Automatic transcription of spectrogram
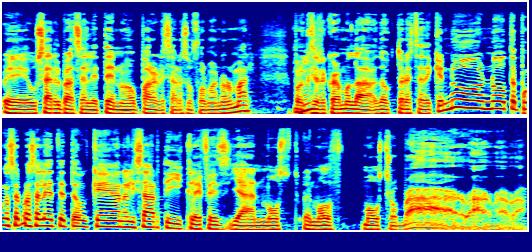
eh, usar el brazalete de nuevo para regresar a su forma normal. Porque si recordamos la doctora está de que no, no te pongas el brazalete, tengo que analizarte y Clayface ya en, most- en modo monstruo. Bra, bra, bra, bra.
